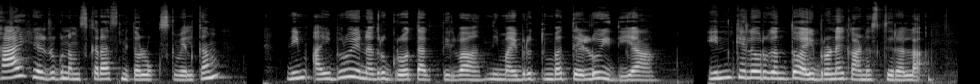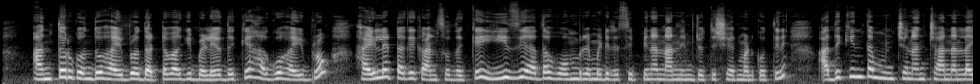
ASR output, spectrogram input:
ಹಾಯ್ ಎಲ್ರಿಗೂ ನಮಸ್ಕಾರ, ಸ್ಮಿತಾ ಲುಕ್ಸ್ಗೆ ವೆಲ್ಕಮ್. ನಿಮ್ಮ ಐಬ್ರೋ ಏನಾದರೂ ಗ್ರೋತ್ ಆಗ್ತಿಲ್ವಾ? ನಿಮ್ಮ ಐಬ್ರೋ ತುಂಬ ತೆಳು ಇದೆಯಾ? ಇನ್ನು ಕೆಲವ್ರಿಗಂತೂ ಐಬ್ರೋನೇ ಕಾಣಿಸ್ತಿರಲ್ಲ. ಅಂಥವ್ರಿಗೊಂದು ಐಬ್ರೋ ದಟ್ಟವಾಗಿ ಬೆಳೆಯೋದಕ್ಕೆ ಹಾಗೂ ಐಬ್ರೋ ಹೈಲೈಟ್ ಆಗಿ ಕಾಣಿಸೋದಕ್ಕೆ ಈಸಿಯಾದ ಹೋಮ್ ರೆಮಿಡಿ ರೆಸಿಪಿನ ನಾನು ನಿಮ್ಮ ಜೊತೆ ಶೇರ್ ಮಾಡ್ಕೋತೀನಿ. ಅದಕ್ಕಿಂತ ಮುಂಚೆ ನನ್ನ ಚಾನಲ್ನ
